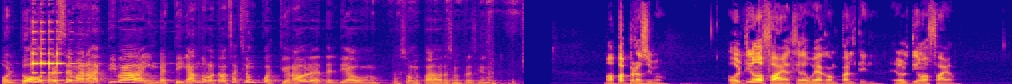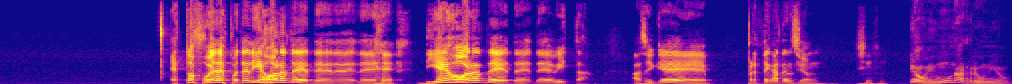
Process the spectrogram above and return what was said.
por dos o tres semanas activada investigando una transacción cuestionable desde el día uno. Esas son mis palabras, señor presidente. Vamos para el próximo. Último file que les voy a compartir. El último file. Esto fue después de 10 horas de, de, de- de- 10 horas de, de- de vista. Así que presten atención. En una reunión,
